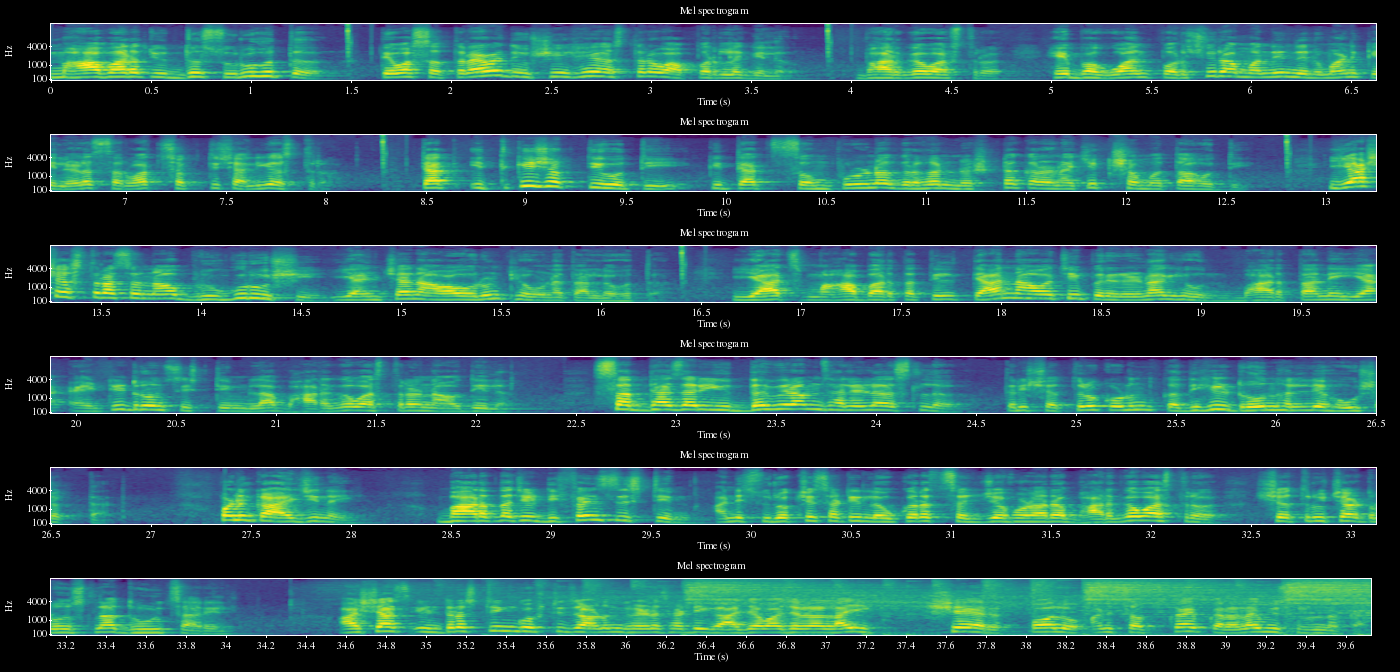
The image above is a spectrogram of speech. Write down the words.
महाभारत युद्ध सुरू होतं तेव्हा सतराव्या दिवशी हे अस्त्र वापरलं गेलं. भार्गवास्त्र हे भगवान परशुरामांनी निर्माण केलेलं सर्वात शक्तिशाली अस्त्र. त्यात इतकी शक्ती होती की त्यात संपूर्ण ग्रह नष्ट करण्याची क्षमता होती. या शस्त्राचं नाव भृगु ऋषी यांच्या नावावरून ठेवण्यात आलं होतं. याच महाभारतातील त्या नावाची प्रेरणा घेऊन भारताने या अँटी ड्रोन सिस्टीमला भार्गवास्त्र नाव दिलं. सध्या जरी युद्धविराम झालेलं असलं तरी शत्रूकडून कधीही ड्रोन हल्ले होऊ शकतात. पण काळजी नाही. भारताची डिफेन्स सिस्टीम आणि सुरक्षेसाठी लवकरच सज्ज होणारं भार्गवास्त्र शत्रूच्या ड्रोन्सना धूळ चारेल. अशाच इंटरेस्टिंग गोष्टी जाणून घेण्यासाठी गाजावाजाला लाईक शेअर फॉलो आणि सबस्क्राईब करायला विसरू नका.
